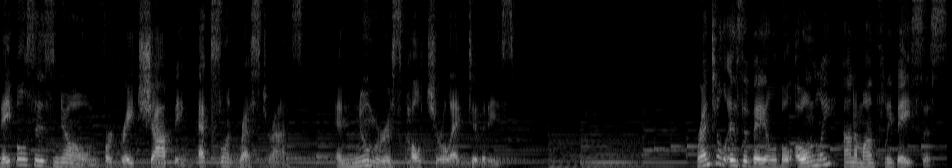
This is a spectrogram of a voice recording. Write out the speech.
Naples is known for great shopping, excellent restaurants, and numerous cultural activities. Rental is available only on a monthly basis.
